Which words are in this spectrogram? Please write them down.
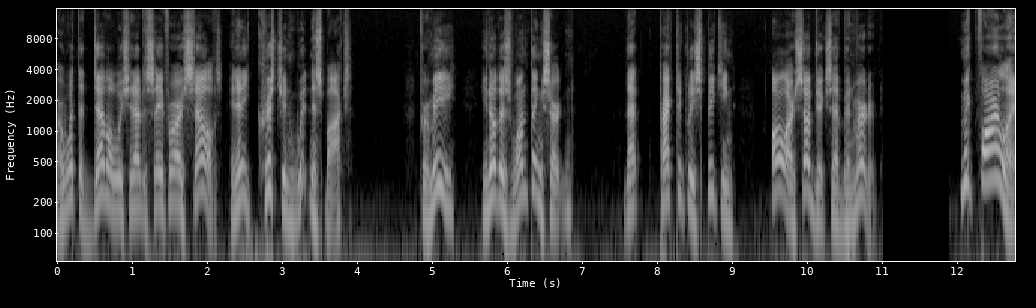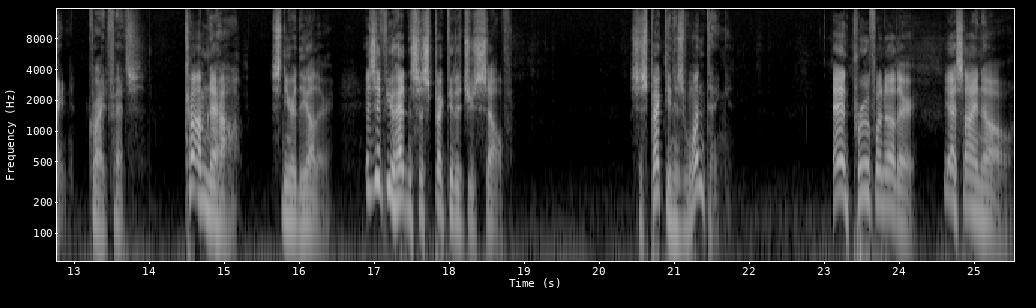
or what the devil we should have to say for ourselves in any Christian witness box. For me, you know there's one thing certain that Practically speaking, all our subjects have been murdered. McFarlane! cried Fettes. Come now, sneered the other, as if you hadn't suspected it yourself. Suspecting is one thing. And proof another. Yes, I know.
